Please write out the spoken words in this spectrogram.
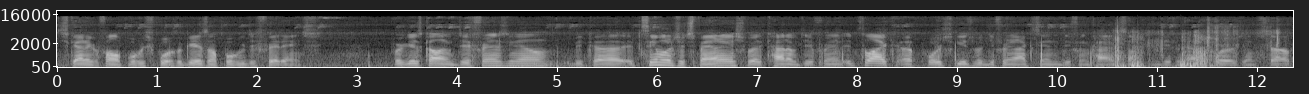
Os caras que falam um pouco de português é um pouco diferente. Portuguese calling different, you know, because it's similar to Spanish, but kind of different. It's like a Portuguese with different accent, different kind of something, different kind of words and stuff.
